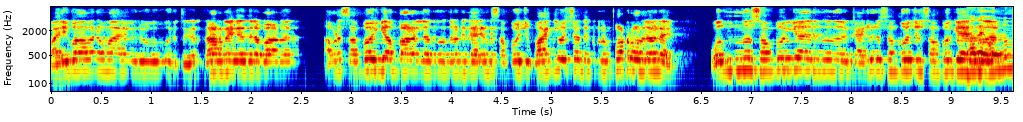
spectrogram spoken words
പരിപാവനമായ ഒരു ഒരു തീർത്ഥാടന കേന്ദ്രമാണ് അവിടെ സംഭവിക്കാൻ പാടില്ലാത്ത ഒന്ന് രണ്ട് കാര്യങ്ങൾ സംഭവിച്ചു. ബാക്കി വെച്ചാൽ നിങ്ങൾ റിപ്പോർട്ടർ പറഞ്ഞ പോലെ ഒന്നും സംഭവിക്കാതിരുന്നത് കരൂർ സംഭവിച്ചു സംഭവിക്കാതെ സംഭവിക്കാതിരുന്നത് ഒന്നും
